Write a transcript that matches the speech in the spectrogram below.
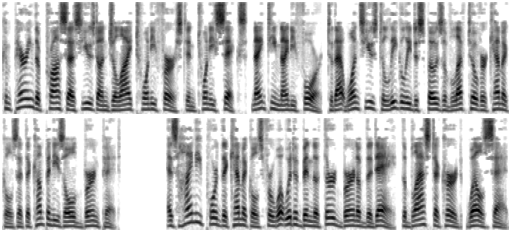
comparing the process used on July 21 and 26, 1994, to that once used to legally dispose of leftover chemicals at the company's old burn pit. As Heine poured the chemicals for what would have been the third burn of the day, the blast occurred, Wells said,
